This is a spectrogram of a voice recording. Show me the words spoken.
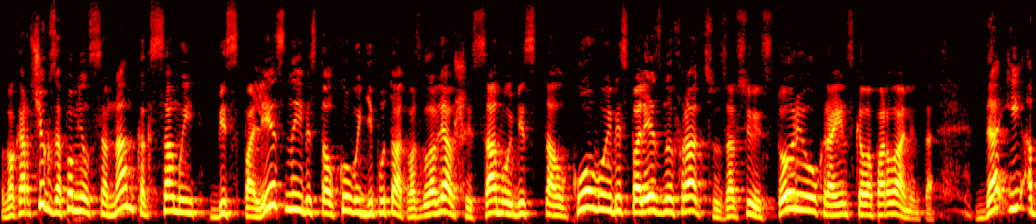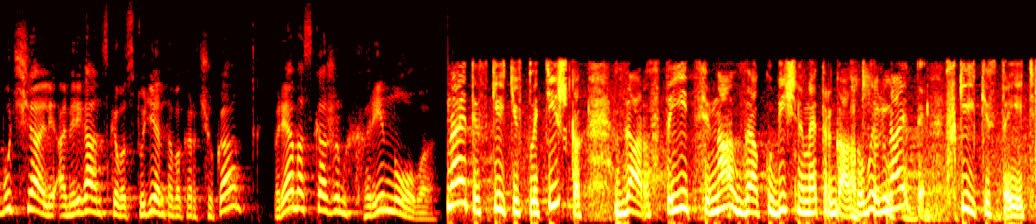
Вакарчук запомнился нам как самый бесполезный и бестолковый депутат, возглавлявший самую бестолковую и бесполезную фракцию за всю историю украинского парламента. Да и обучали американского студента Вакарчука, прямо скажем, хреново. Знаєте, скільки в платіжках зараз стоїть ціна за кубічний метр газу? Абсолютно. Ви знаєте, скільки стоїть?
